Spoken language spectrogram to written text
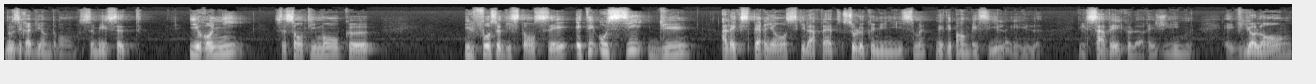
Nous y reviendrons. Mais cette ironie, ce sentiment qu'il faut se distancer, était aussi dû à l'expérience qu'il a faite sous le communisme. Il n'était pas imbécile, il, il savait que le régime est violent,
